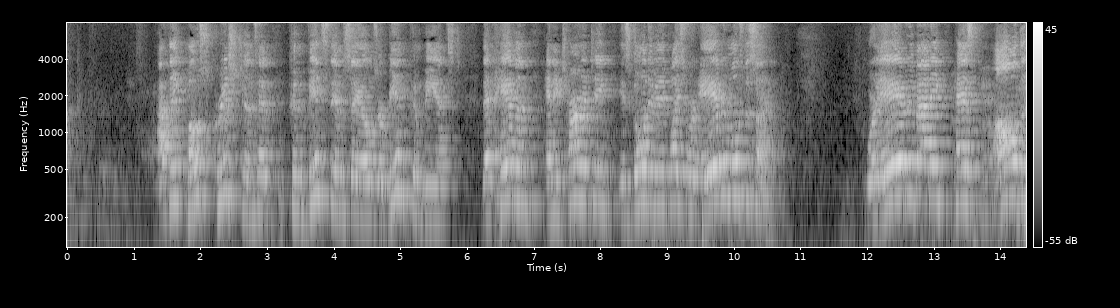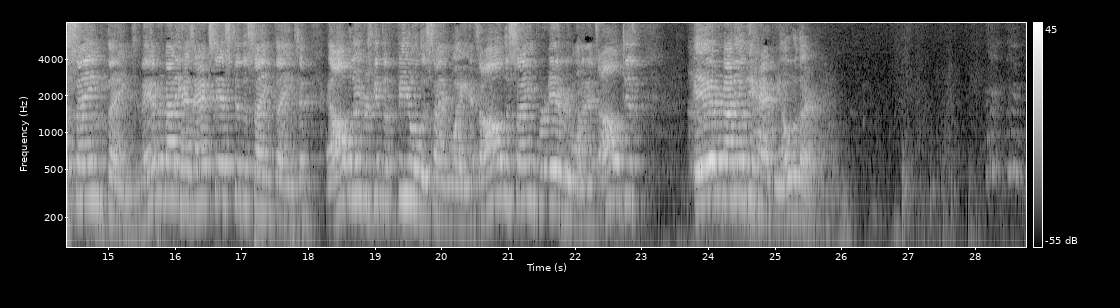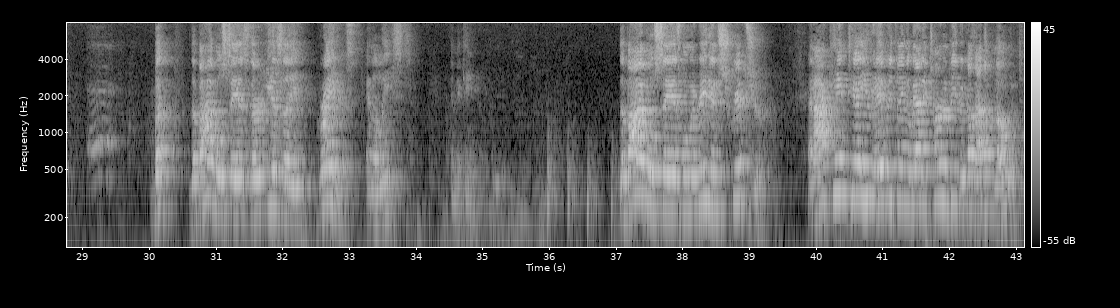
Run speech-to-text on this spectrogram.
I think most Christians have convinced themselves or been convinced that heaven and eternity is going to be a place where everyone's the same. Where everybody has all the same things and everybody has access to the same things and all believers get to feel the same way and it's all the same for everyone and it's all just everybody will be happy over there. But the Bible says there is a greatest and a least in the kingdom. The Bible says when we read in Scripture And I can't tell you everything about eternity because I don't know it.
